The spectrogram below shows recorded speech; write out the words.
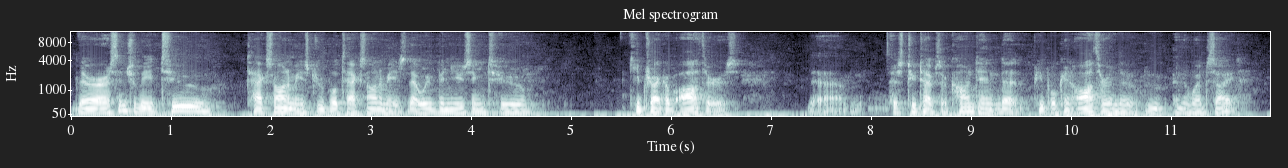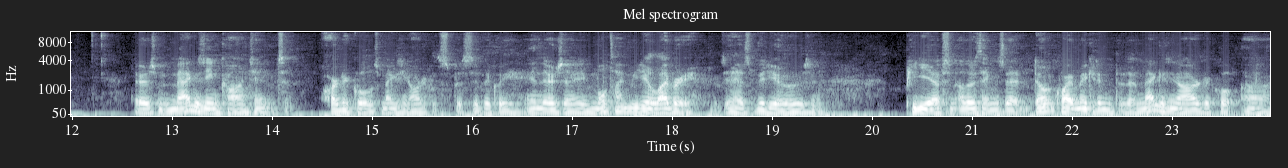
There are essentially two taxonomies, Drupal taxonomies, that we've been using to keep track of authors. Um, there's two types of content that people can author in the, in the website. There's magazine content, articles, magazine articles specifically, and there's a multimedia library. It has videos and PDFs and other things that don't quite make it into the magazine article, uh,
